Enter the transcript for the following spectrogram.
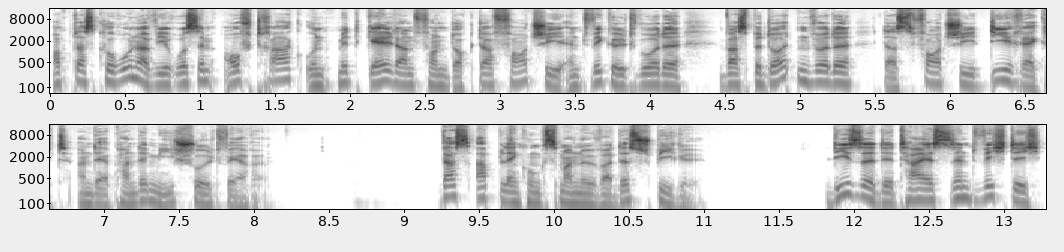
ob das Coronavirus im Auftrag und mit Geldern von Dr. Fauci entwickelt wurde, was bedeuten würde, dass Fauci direkt an der Pandemie schuld wäre. Das Ablenkungsmanöver des Spiegel. Diese Details sind wichtig,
